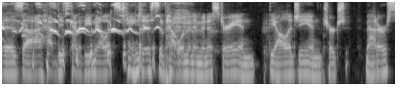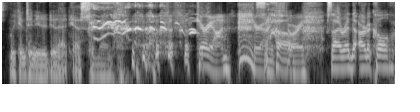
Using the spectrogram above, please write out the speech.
Is uh, have these kind of email exchanges about women in ministry and theology and church matters? we continue to do that. Yes. Carry on. Carry on with the story. So I read the article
